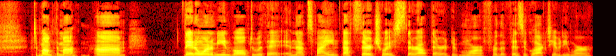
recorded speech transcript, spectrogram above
to bump them up, um, they don't want to be involved with it, and that's fine. That's their choice. They're out there more for the physical activity where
